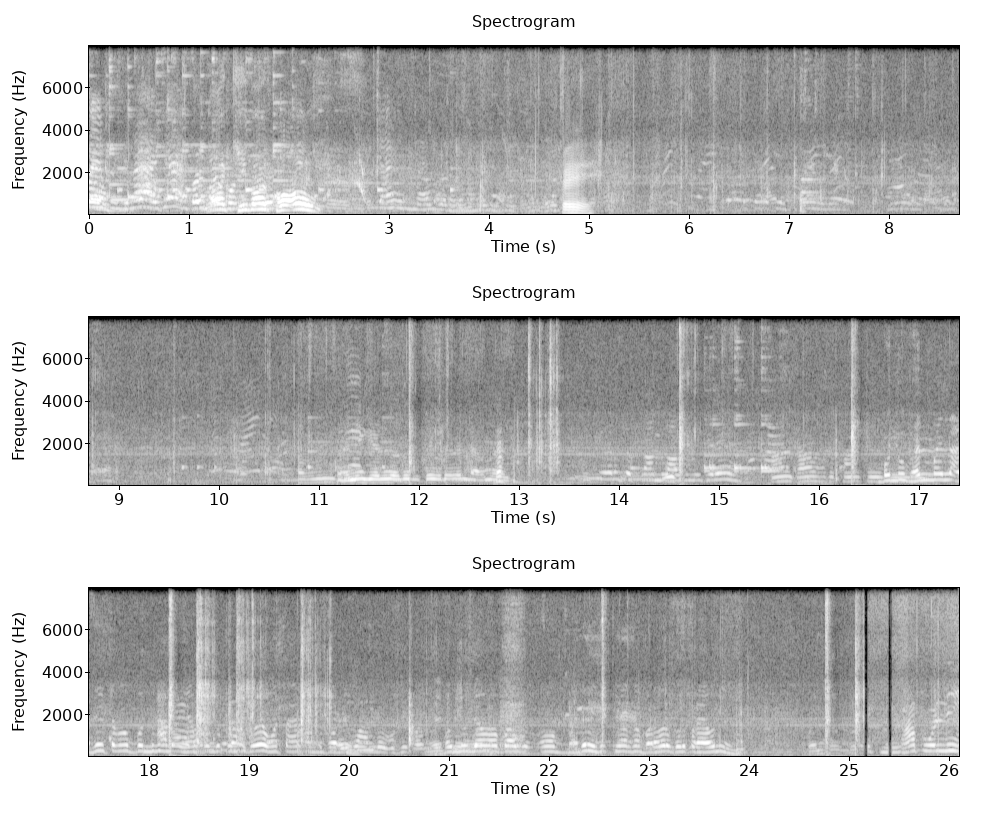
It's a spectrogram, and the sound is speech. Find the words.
nó chỉ có khổ Hey. बंदू घन महिला अझै त बंदू बंदू पनि गयो उहाँ तार काट्नु पर्यो बंदू जब भद्र हिजो बराबर गरी पढायो नि कहाँ पोल्ने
